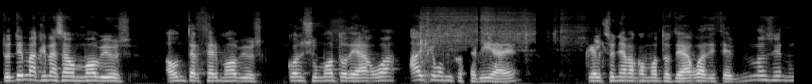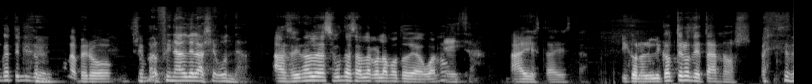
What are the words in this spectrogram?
¿Tú te imaginas a un Mobius, a un tercer Mobius con su moto de agua? ¡Ay, qué bonito sería, eh! Que él soñaba con motos de agua. Dice, no sé, nunca he tenido ninguna, pero siempre Al final de la segunda. al final de la segunda se habla con la moto de agua, ¿no? Ahí está. Ahí está, ahí está. Y con el helicóptero de Thanos.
